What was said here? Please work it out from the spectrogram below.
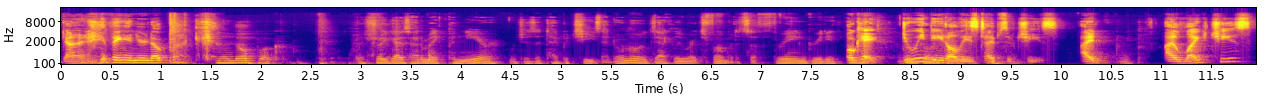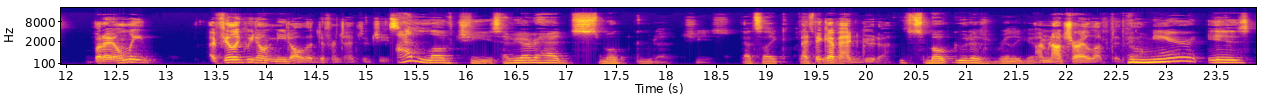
Got anything in your notebook? My notebook. I'll show you guys how to make paneer, which is a type of cheese. I don't know exactly where it's from, but it's a three ingredient. thing. Okay. Do we need all these types of cheese? I I like cheese, but I only I feel like we don't need all the different types of cheese. I love cheese. Have you ever had smoked Gouda cheese? That's like I think I've had Gouda. smoked Gouda is really good. I'm not sure I loved it. Though. Paneer is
